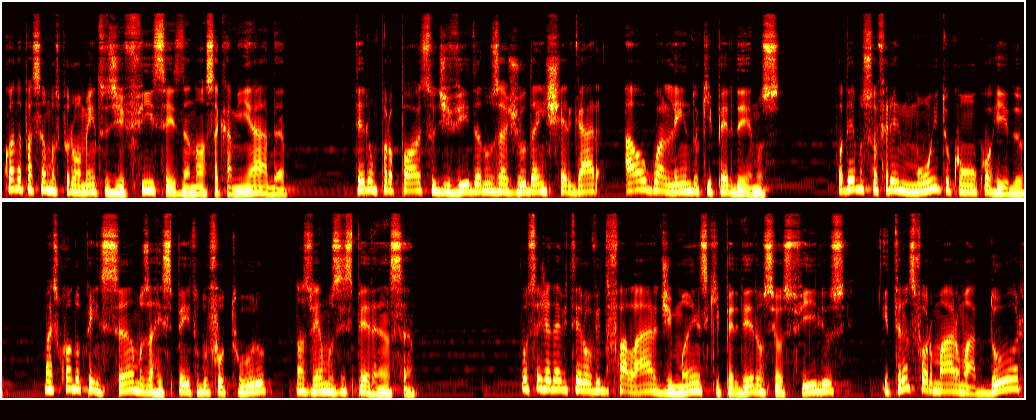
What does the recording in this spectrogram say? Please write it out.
Quando passamos por momentos difíceis na nossa caminhada, ter um propósito de vida nos ajuda a enxergar algo além do que perdemos. Podemos sofrer muito com o ocorrido, mas quando pensamos a respeito do futuro, nós vemos esperança. Você já deve ter ouvido falar de mães que perderam seus filhos e transformaram a dor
